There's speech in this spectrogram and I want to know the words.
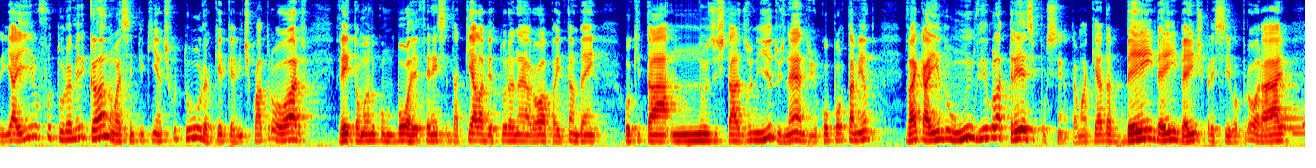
E aí o futuro americano, o S&P 500 futuro, aquele que é 24 horas, vem tomando como boa referência daquela abertura na Europa e também o que está nos Estados Unidos, né, de comportamento, vai caindo 1,13%. É uma queda bem, bem, bem expressiva para o horário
